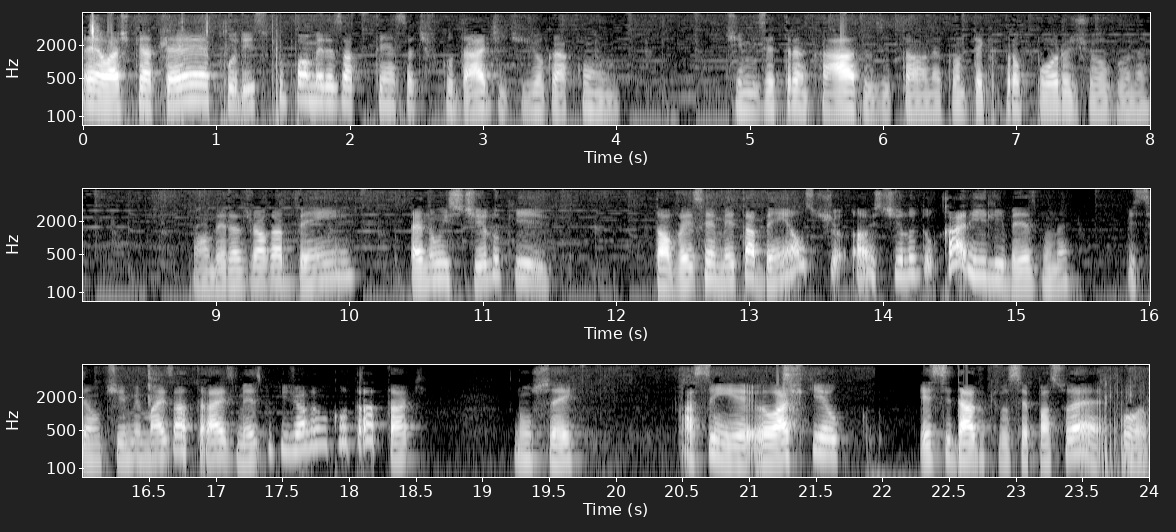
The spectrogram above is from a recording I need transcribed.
É, eu acho que até por isso que o Palmeiras tem essa dificuldade de jogar com times retrancados e tal, né? Quando tem que propor o jogo, né? O Palmeiras joga bem, é num estilo que talvez remeta bem ao, ao estilo do Carilli mesmo, né? De ser um time mais atrás mesmo que joga no contra-ataque. Não sei. Assim, eu acho que eu, esse dado que você passou é pô,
